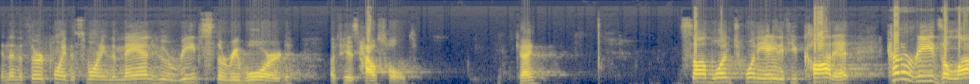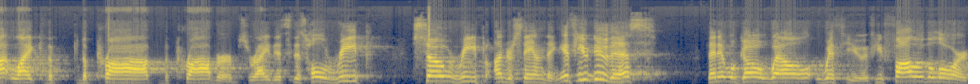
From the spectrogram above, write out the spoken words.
And then the third point this morning, the man who reaps the reward of his household. Okay? Psalm 128, if you caught it, kind of reads a lot like the, the, pro, the Proverbs, right? It's this whole reap, sow, reap understanding. If you do this, then it will go well with you. If you follow the Lord,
